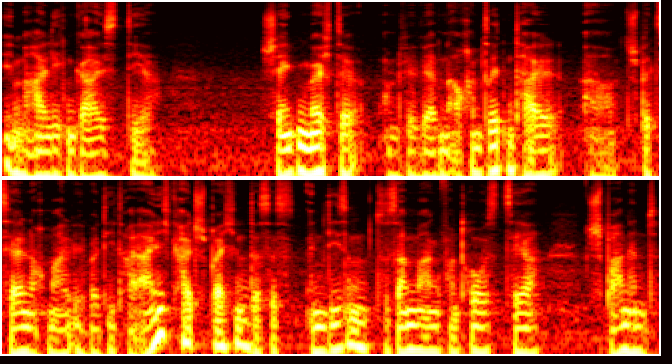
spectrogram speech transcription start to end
im Heiligen Geist dir schenken möchte. Und wir werden auch im dritten Teil äh, speziell nochmal über die Dreieinigkeit sprechen. Das ist in diesem Zusammenhang von Trost sehr spannend,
